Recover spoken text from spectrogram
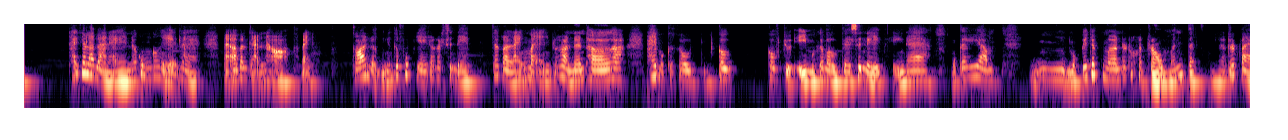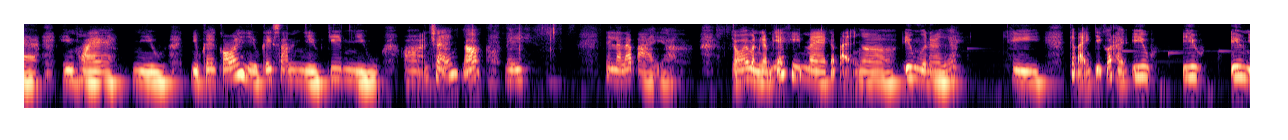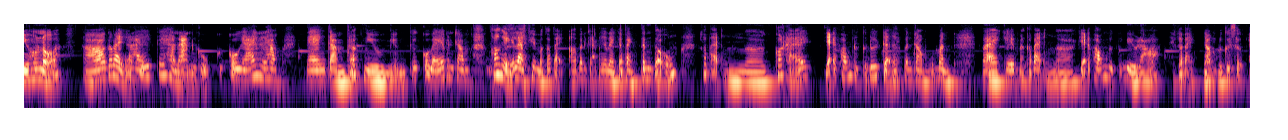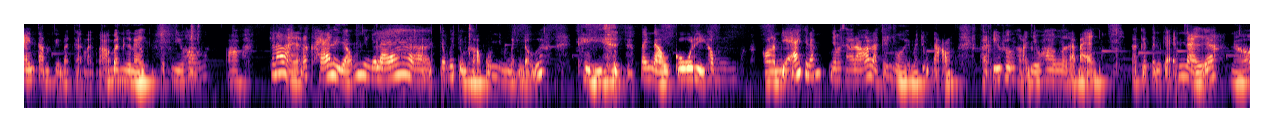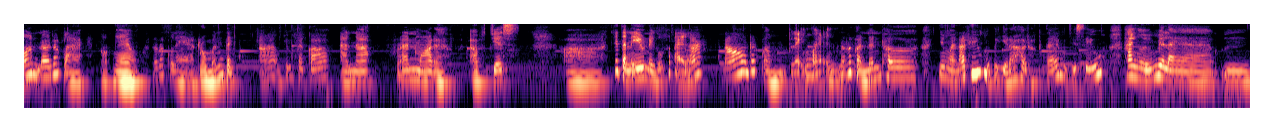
thấy cái lá bài này nó cũng có nghĩa là bạn ở bên cạnh họ các bạn có được những cái phút giây rất là xinh đẹp rất là lãng mạn rất là nên thơ ha. Thấy một cái câu câu câu chuyện một cái bầu trời xinh đẹp hiện ra một cái um, một cái giấc mơ nó rất là romantic nó rất là hiền hòa nhiều nhiều cây cối nhiều cây xanh nhiều chim nhiều uh, ánh sáng. Đó đây đây là lá bài à, trời ơi mình cảm giác khi mà các bạn uh, yêu người này ấy, thì các bạn chỉ có thể yêu yêu yêu nhiều hơn nữa. Đó các bạn có thấy cái hình ảnh của cô gái này không? Đang cầm rất nhiều những cái cô bé bên trong. Có nghĩa là khi mà các bạn ở bên cạnh cái này các bạn tin tưởng các bạn uh, có thể giải phóng được cái đứa trẻ bên trong của mình. Và khi mà các bạn uh, giải phóng được cái điều đó thì các bạn nhận được cái sự an tâm khi mà các bạn ở bên người này. Nhiều hơn à, cái lá này nó khá là giống như cái lá uh, trong cái trường hợp của những bạn nữ thì ban đầu cua thì không còn làm giá chứ lắm. Nhưng mà sau đó là cái người mà chủ động và yêu thương họ nhiều hơn là bạn. Và cái tình cảm này á nó nó rất là ngọt ngào nó rất là romantic. Đó chúng ta có Anna grandmother of Jess uh, ờ, cái tình yêu này của các bạn á nó rất là lãng mạn nó rất là nên thơ. Nhưng mà nó thiếu một cái gì đó hơi thực tế một chút xíu. Hai người cũng như là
